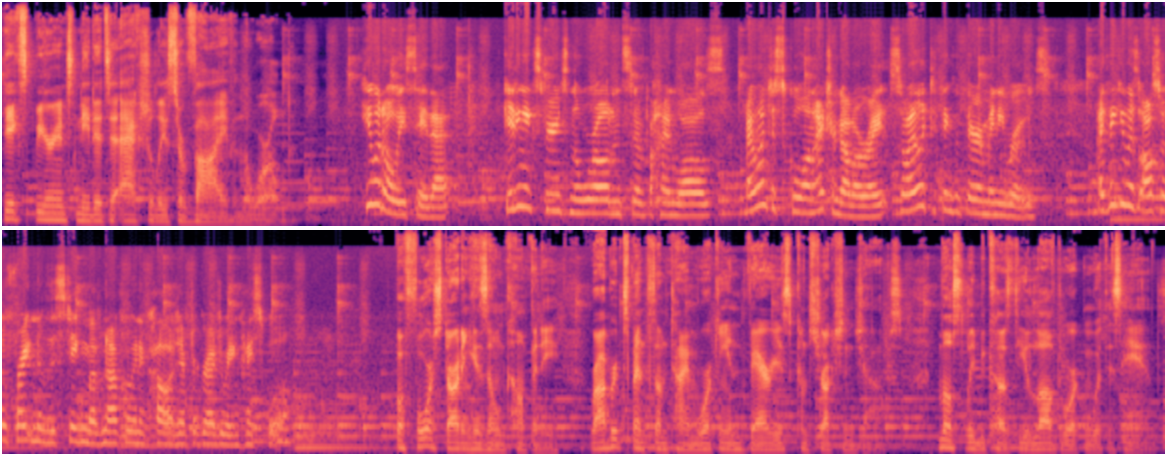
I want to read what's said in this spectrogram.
the experience needed to actually survive in the world. He would always say that. Getting experience in the world instead of behind walls. I went to school and I turned out all right, so I like to think that there are many roads. I think he was also frightened of the stigma of not going to college after graduating high school. Before starting his own company, Robert spent some time working in various construction jobs, mostly because he loved working with his hands.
